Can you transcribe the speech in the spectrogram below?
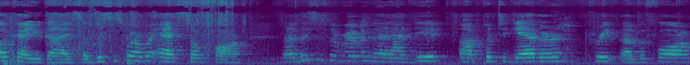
Okay, you guys, so this is where we're at so far. Now, this is the ribbon that I did uh, put together pre uh, before.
